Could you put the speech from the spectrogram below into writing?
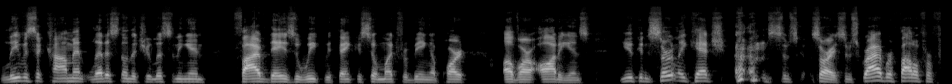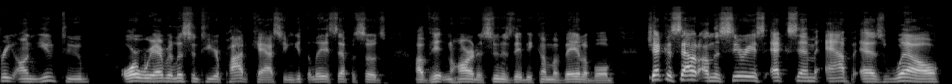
Leave us a comment. Let us know that you're listening in five days a week. We thank you so much for being a part of our audience. You can certainly catch, sorry, subscribe or follow for free on YouTube or wherever you listen to your podcast. You can get the latest episodes of Hitting Hard as soon as they become available. Check us out on the Sirius XM app as well.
